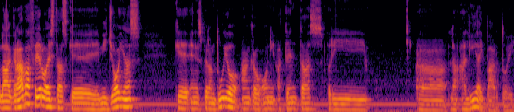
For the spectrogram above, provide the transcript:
La grava fero estas che mi gioias che en Esperantujo anca oni attentas pri uh, la aliai partoi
